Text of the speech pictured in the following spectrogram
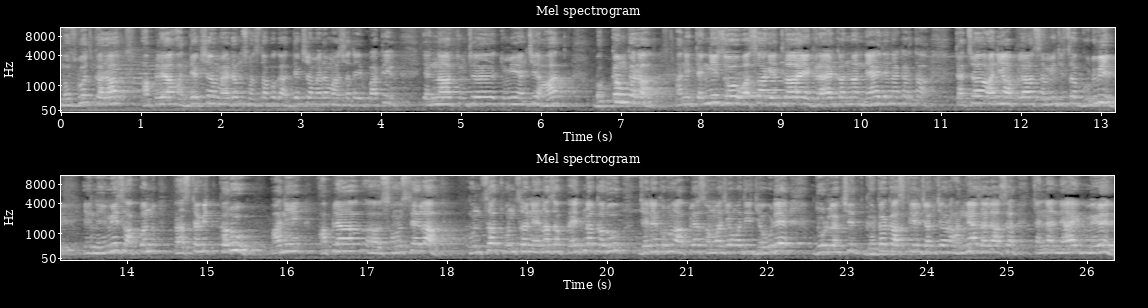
मजबूत कराल. आपल्या अध्यक्ष मॅडम संस्थापक अध्यक्ष मॅडम आशाताई पाटील यांना तुमचे तुम्ही यांचे हात भक्कम कराल आणि त्यांनी जो वसा घेतला आहे ग्राहकांना न्याय देण्याकरता त्याचं आणि आपल्या समितीचं गुडविल हे नेहमीच आपण प्रस्तावित करू आणि आपल्या संस्थेला उंचत उंच नेण्याचा प्रयत्न करू जेणेकरून आपल्या समाजामध्ये जेवढे दुर्लक्षित घटक असतील ज्यांच्यावर अन्याय झाला असेल त्यांना न्याय मिळेल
